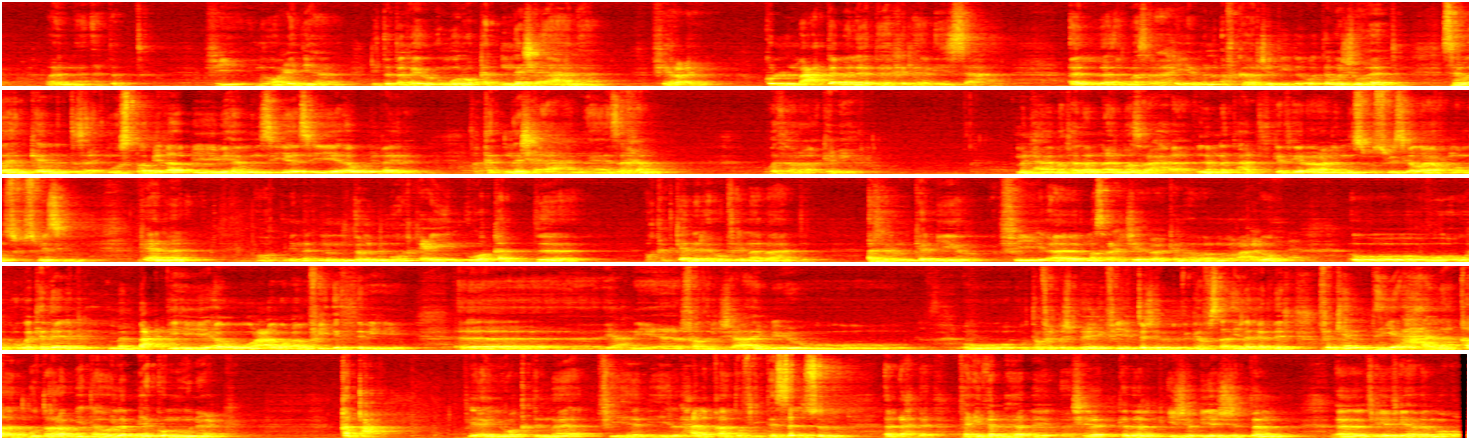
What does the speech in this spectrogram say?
وانها أتت في موعدها لتتغير الأمور وقد نشأ عنها في رأيي. كل ما اعتمل داخل هذه الساحة المسرحية من أفكار جديدة وتوجهات سواء كانت مصطبغه بهم سياسي أو بغيره فقد نشأ عنها زخم وثراء كبير. منها مثلا المسرح لم نتحدث كثيرا عن النصف السويسي الله يرحمه النصف السويسي كان من ضمن الموقعين وقد وقد كان له فيما بعد اثر كبير في المسرح الجهوي كما هو معلوم. وكذلك من بعده أو أو في إثره يعني فضل الجعايبي وتوفيق جبالي في تجربة قفصة إلى غير ذلك. فكانت هي حلقات مترابطة ولم يكن هناك قطع في أي وقت ما في هذه الحلقات وفي تسلسل الأحداث. فاذا هذه أشياء كذلك إيجابية جدا في في هذا الموضوع.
